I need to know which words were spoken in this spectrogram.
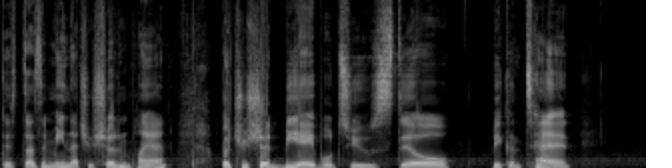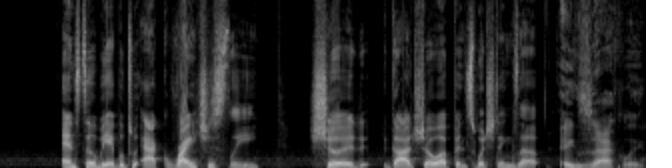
This doesn't mean that you shouldn't plan, but you should be able to still be content and still be able to act righteously should God show up and switch things up. Exactly.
